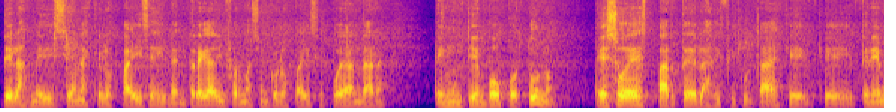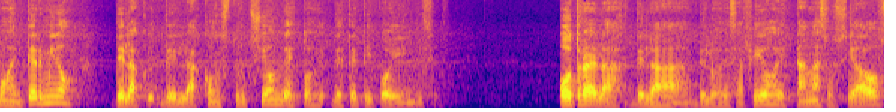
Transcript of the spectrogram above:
de las mediciones que los países y la entrega de información que los países puedan dar en un tiempo oportuno. Eso es parte de las dificultades que, tenemos en términos de la, de la construcción de, estos, de este tipo de índices. Otra de, las, de, la, de los desafíos están asociados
